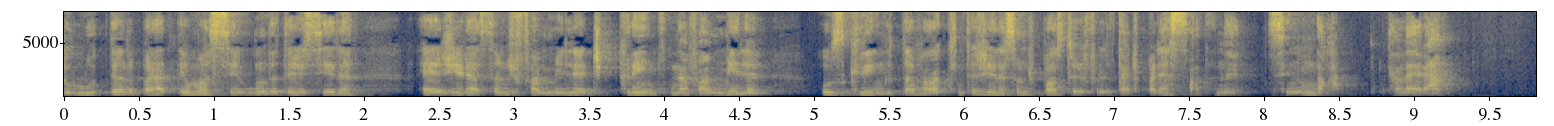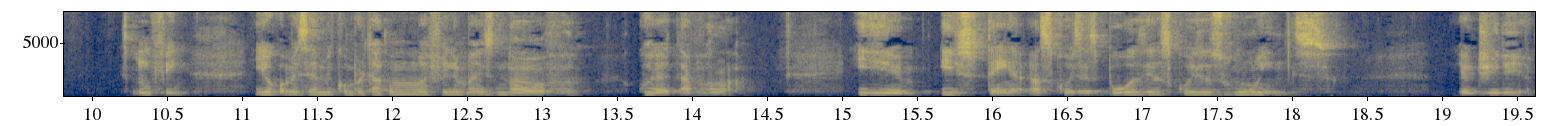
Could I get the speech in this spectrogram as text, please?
lutando para ter uma segunda, terceira é, geração de família, de crente na família, os gringos estavam lá, quinta geração de pastor. Eu falei, tá de palhaçada, né? Se não dá, galera. Enfim, e eu comecei a me comportar como uma filha mais nova quando eu estava lá. E isso tem as coisas boas e as coisas ruins, eu diria.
